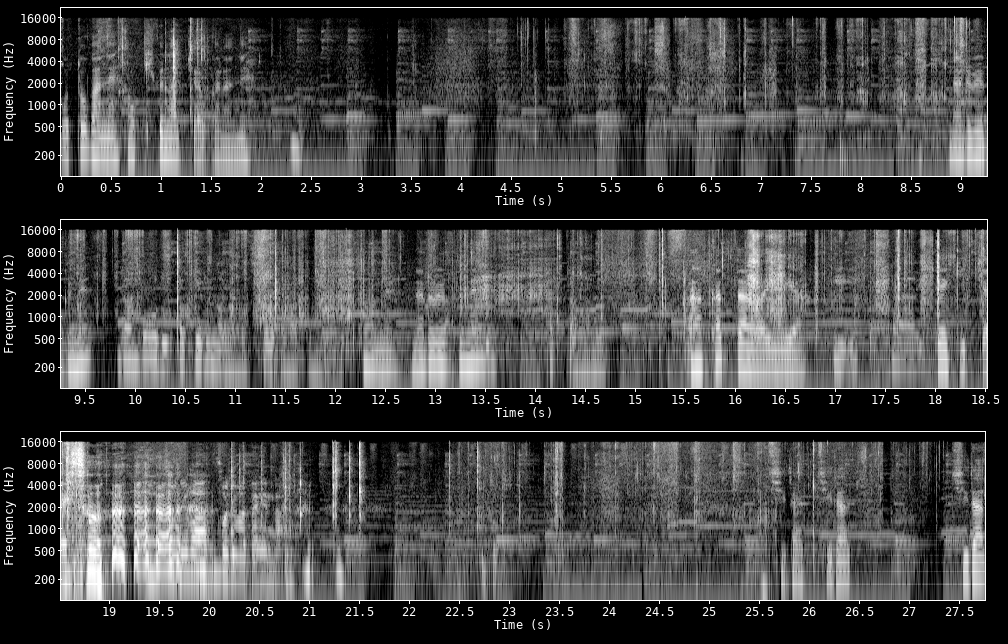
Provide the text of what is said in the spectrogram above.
音がね大きくなっちゃうからねなるべくね段ボール開けるのにも使おうかなと思って。そうねなるべくねカッターもね。あカッターはいいやいい？はい。手切っちゃいそううんそれは それは大変だ。チラチラチラ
